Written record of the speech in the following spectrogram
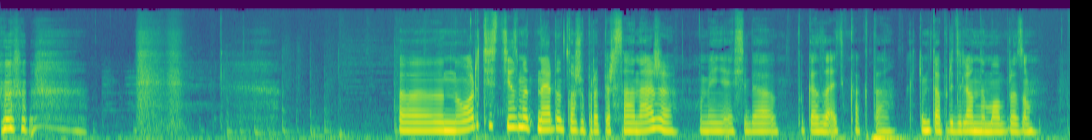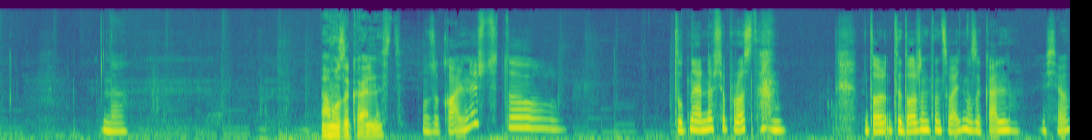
Э, Ну, артистизм это, наверное, тоже про персонажа. Умение себя показать как-то каким-то определенным образом. Да. А музыкальность? Музыкальность это. Тут, наверное, все просто. Ты должен танцевать музыкально, и все.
